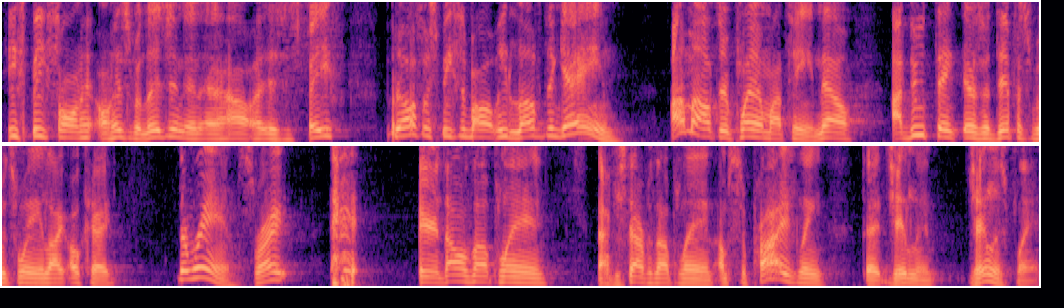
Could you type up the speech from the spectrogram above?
he speaks on on his religion and, and how is his faith, but he also speaks about he loves the game. I'm out there playing my team. Now, I do think there's a difference between like, okay, the Rams, right? Aaron Donald's not playing, Matthew Stafford's not playing. I'm surprisingly that Jalen Jalen's playing.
